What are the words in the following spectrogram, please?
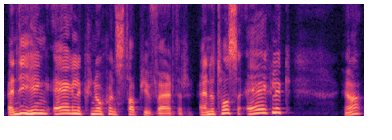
En die ging eigenlijk nog een stapje verder. En het was eigenlijk ja,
